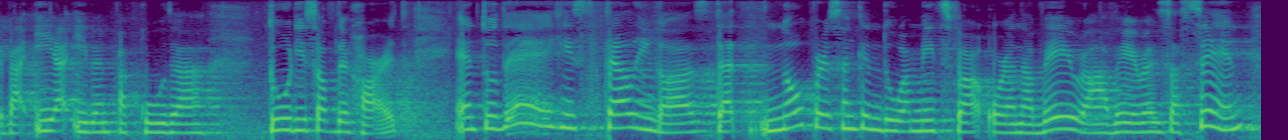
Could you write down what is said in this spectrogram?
Bahia Ibn Pakuda, Duties of the Heart. And today he's telling us that no person can do a mitzvah or an avera, avera is a sin,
